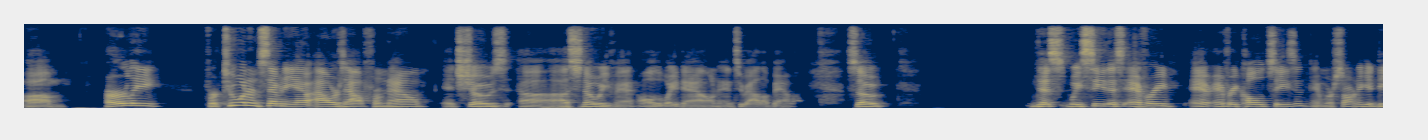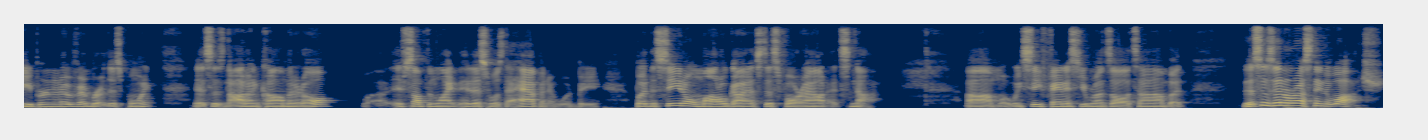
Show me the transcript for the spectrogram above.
um, early, for 270 hours out from now, it shows uh, a snow event all the way down into Alabama. So, this we see this every every cold season, and we're starting to get deeper into November at this point. This is not uncommon at all. If something like this was to happen, it would be. But to see it on model guidance this far out, it's not. Um, we see fantasy runs all the time, but this is interesting to watch.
